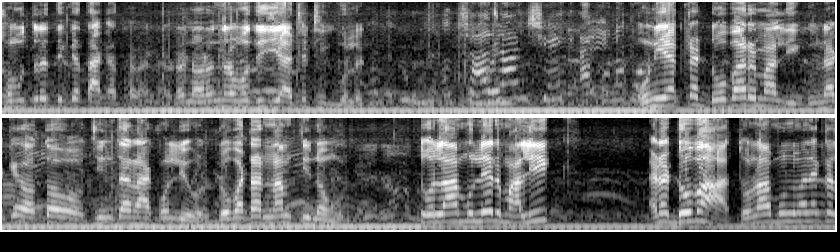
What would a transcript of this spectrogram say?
সমুদ্রের দিকে তাকাতে হবে না। ওটা নরেন্দ্র মোদীজি আছে ঠিক বলেন। উনি একটা ডোবার মালিক উনাকে অত চিন্তা না করলে ওর ডোবাটার নাম তৃণমূল। তোলামূলের মালিক একটা ডোবা। তোলামূল মানে একটা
